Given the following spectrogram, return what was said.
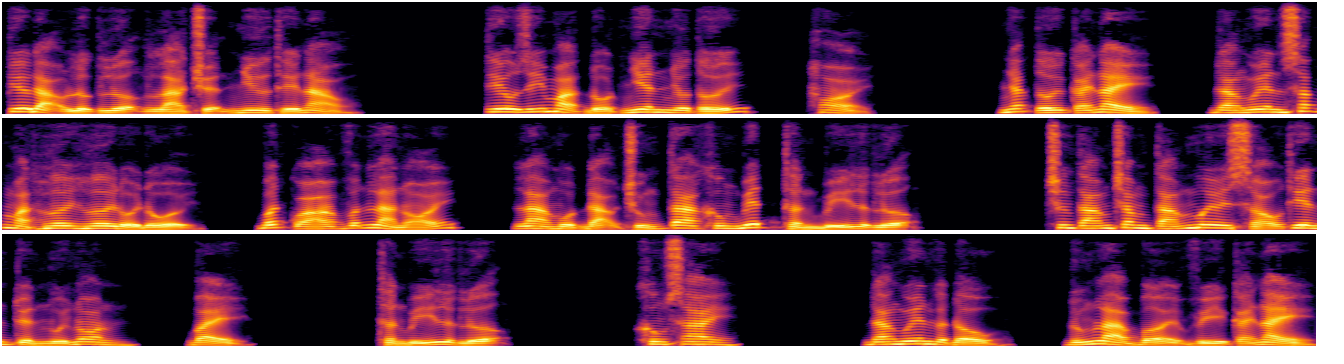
tiêu đạo lực lượng là chuyện như thế nào? Tiêu dĩ mặt đột nhiên nhớ tới, hỏi. Nhắc tới cái này, đà nguyên sắc mặt hơi hơi đổi đổi, bất quá vẫn là nói, là một đạo chúng ta không biết thần bí lực lượng. chương 886 thiên tuyền núi non, 7. Thần bí lực lượng. Không sai. Đa nguyên gật đầu, đúng là bởi vì cái này,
